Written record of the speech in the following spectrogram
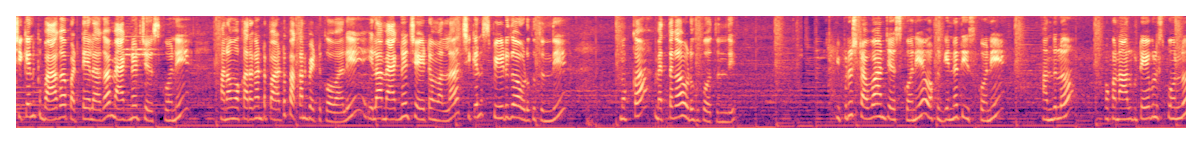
చికెన్కి బాగా పట్టేలాగా మ్యాగ్నేట్ చేసుకొని మనం ఒక అరగంట పాటు పక్కన పెట్టుకోవాలి. ఇలా మ్యాగ్నేట్ చేయటం వల్ల చికెన్ స్పీడ్గా ఉడుకుతుంది. ముక్క మెత్తగా ఉడికిపోతుంది. ఇప్పుడు స్టవ్ ఆన్ చేసుకొని ఒక గిన్నె తీసుకొని అందులో ఒక నాలుగు టేబుల్ స్పూన్లు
